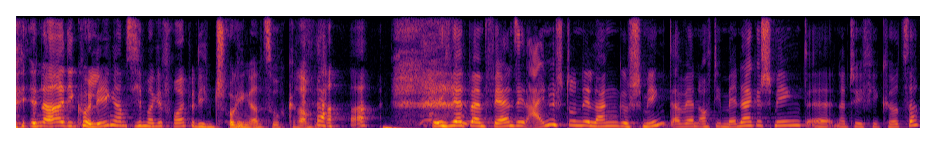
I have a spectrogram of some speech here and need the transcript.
na, die Kollegen haben sich immer gefreut, wenn ich im Jogginganzug kam. ich werde beim Fernsehen eine Stunde lang geschminkt. Da werden auch die Männer geschminkt, äh, natürlich viel kürzer.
